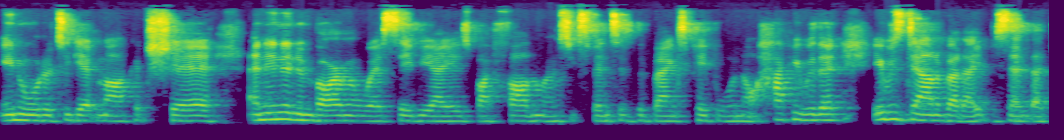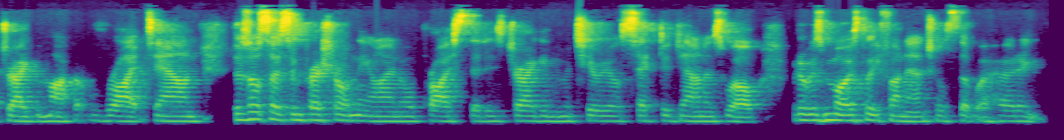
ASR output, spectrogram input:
in order to get market share. And in an environment where CBA is by far the most expensive, the banks, people were not happy with it. It was down about 8%. That dragged the market right down. There's also some pressure on the iron ore price that is dragging the materials sector down as well. But it was mostly financials that were hurting.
